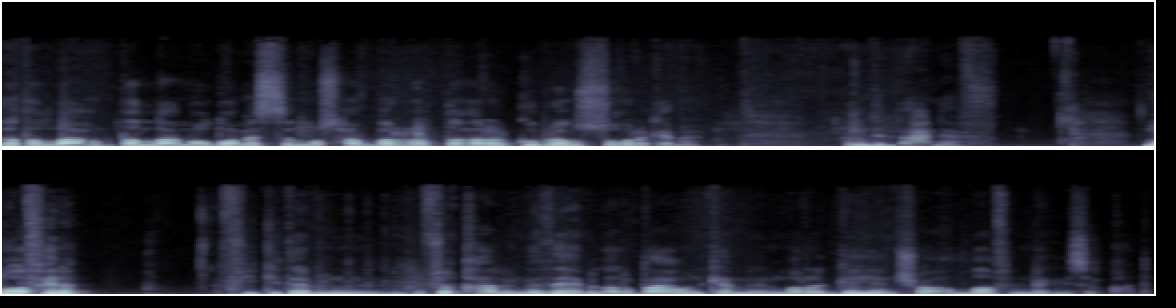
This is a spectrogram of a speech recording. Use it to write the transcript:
ده طلعهم طلع موضوع مس المصحف بره الطهارة الكبرى والصغرى كمان. عند الأحناف. نقف هنا في كتاب الفقه على المذاهب الأربعة ونكمل المرة الجاية إن شاء الله في المجلس القادم.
